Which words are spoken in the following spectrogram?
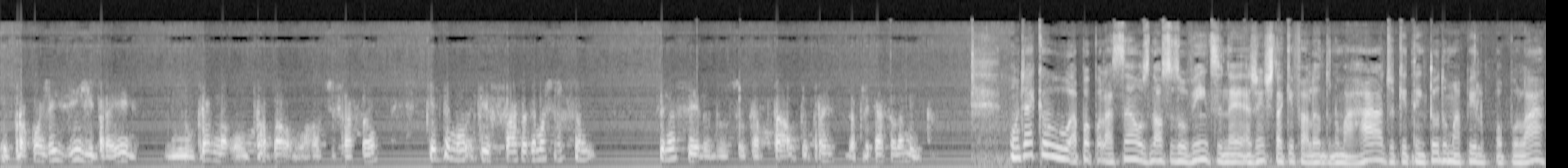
o PROCON já exige para ele, no próprio, um próprio que, que faça a demonstração financeira do seu capital para a aplicação da multa. Onde é que o, a população, os nossos ouvintes, né? A gente está aqui falando numa rádio que tem todo um apelo popular,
